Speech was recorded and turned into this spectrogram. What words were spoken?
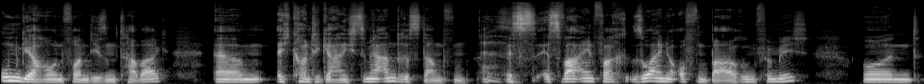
umgehauen von diesem Tabak. Ähm, ich konnte gar nichts mehr anderes dampfen. Es, es war einfach so eine Offenbarung für mich. Und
